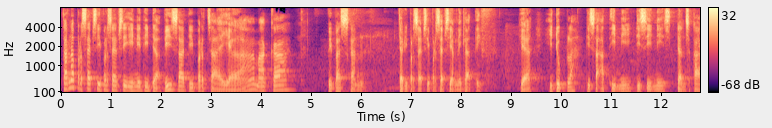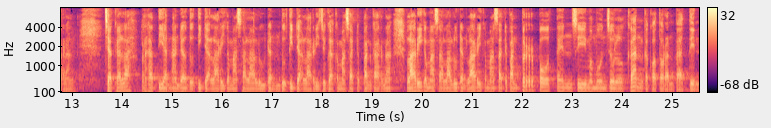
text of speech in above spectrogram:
karena persepsi-persepsi ini tidak bisa dipercaya, maka bebaskan dari persepsi-persepsi yang negatif. Ya, hiduplah di saat ini, di sini dan sekarang Jagalah perhatian Anda untuk tidak lari ke masa lalu dan untuk tidak lari juga ke masa depan karena lari ke masa lalu dan lari ke masa depan berpotensi memunculkan kekotoran batin,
